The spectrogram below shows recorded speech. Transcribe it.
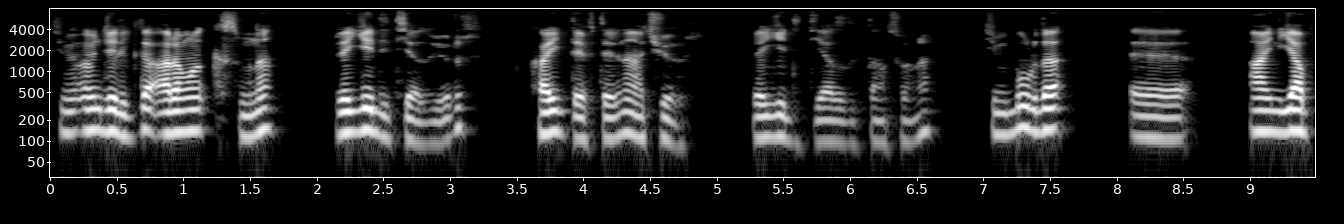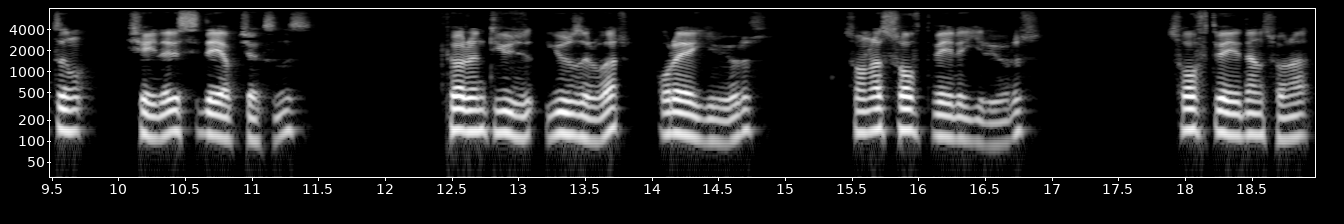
Şimdi öncelikle arama kısmına regedit yazıyoruz. Kayıt defterini açıyoruz. Regedit yazdıktan sonra. Şimdi burada e, Aynı yaptığım şeyleri siz de yapacaksınız. Current user var. Oraya giriyoruz. Sonra software'e giriyoruz. Software'den sonra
